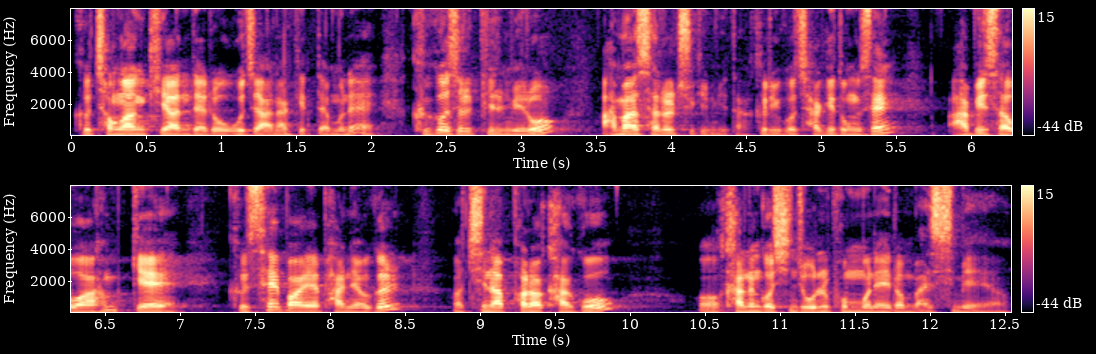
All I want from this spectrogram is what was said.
그 정한 기한대로 오지 않았기 때문에 그것을 빌미로 아마사를 죽입니다. 그리고 자기 동생 아비사와 함께 그 세바의 반역을 어, 진압하러 가고 어, 가는 이제 오늘 본문의 이런 말씀이에요.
